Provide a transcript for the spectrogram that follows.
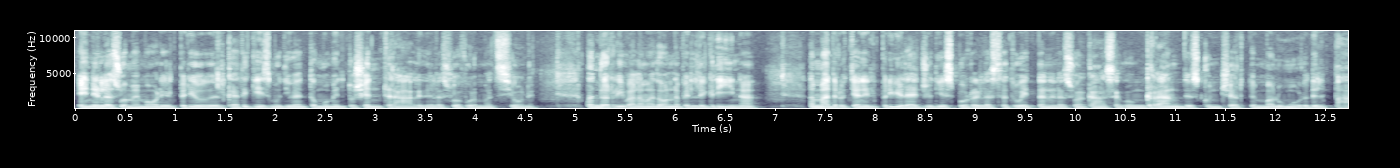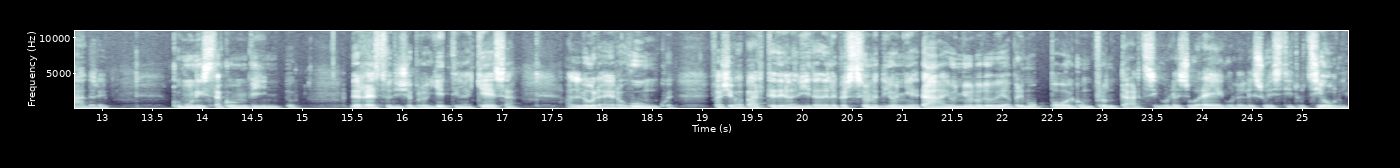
E nella sua memoria il periodo del catechismo diventa un momento centrale della sua formazione. Quando arriva la Madonna Pellegrina, la madre ottiene il privilegio di esporre la statuetta nella sua casa con grande sconcerto e malumore del padre, comunista convinto. Del resto, dice Proietti, la Chiesa allora era ovunque, faceva parte della vita delle persone di ogni età e ognuno doveva prima o poi confrontarsi con le sue regole, le sue istituzioni.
